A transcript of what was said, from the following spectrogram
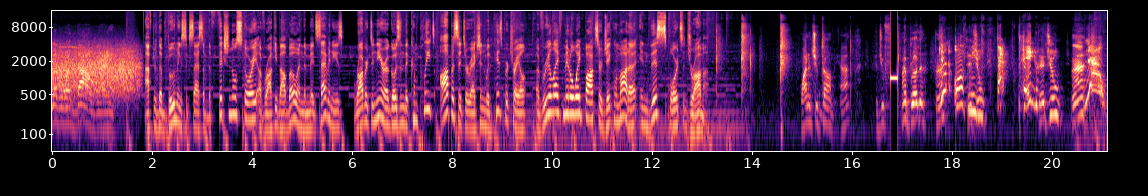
Level went down, Ray. After the booming success of the fictional story of Rocky Balboa in the mid 70s, Robert De Niro goes in the complete opposite direction with his portrayal of real life middleweight boxer Jake LaMotta in this sports drama. Why didn't you tell me, huh? Did you f my brother? Huh? Get off Did me, you you fat pig! Did you? Huh? No!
